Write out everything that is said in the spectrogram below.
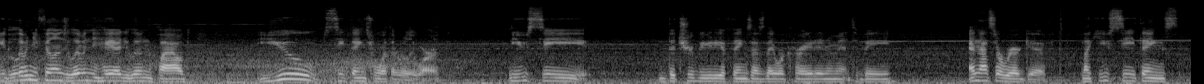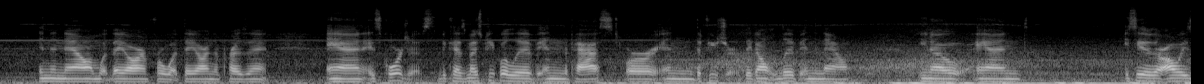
You live in your feelings. You live in your head. You live in the clouds. You see things for what they're really worth. You see the true beauty of things as they were created and meant to be. And that's a rare gift. Like you see things in the now and what they are and for what they are in the present. And it's gorgeous because most people live in the past or in the future. They don't live in the now, you know, and it's either they're always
